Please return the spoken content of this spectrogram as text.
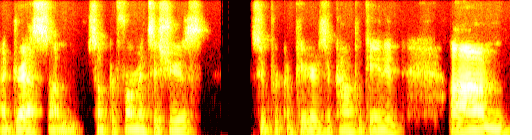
address some, some performance issues. Supercomputers are complicated. Um,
